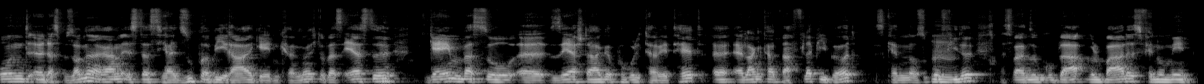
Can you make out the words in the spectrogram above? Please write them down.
Und äh, das Besondere daran ist, dass sie halt super viral gehen können. Ne? Ich glaube, das erste Game, was so äh, sehr starke Popularität äh, erlangt hat, war Flappy Bird. Das kennen noch super mhm. viele. Das war so ein globales Phänomen.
